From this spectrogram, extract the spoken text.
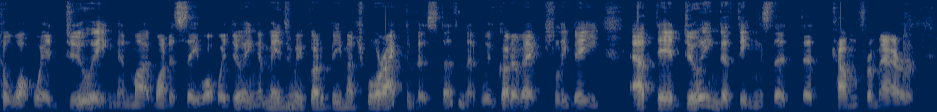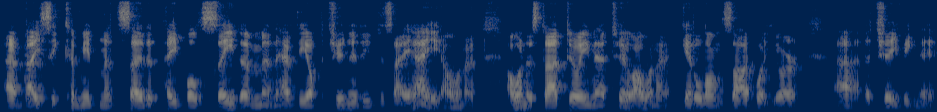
to what we're doing and might want to see what we're doing, it means we've got to be much more activist, doesn't it? We've got to actually be out there doing the things that, that come from our, our basic commitments so that people see them and have the opportunity to say, hey, I want to I want to start doing that too. I want to get alongside what you're uh, achieving there.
